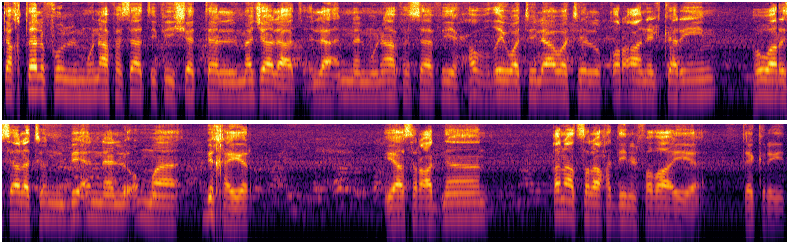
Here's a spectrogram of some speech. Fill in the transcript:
تختلف المنافسات في شتى المجالات إلا أن المنافسة في حفظ وتلاوة القرآن الكريم هو رسالة بأن الأمة بخير. ياسر عدنان. قناة صلاح الدين الفضائية تكريت.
